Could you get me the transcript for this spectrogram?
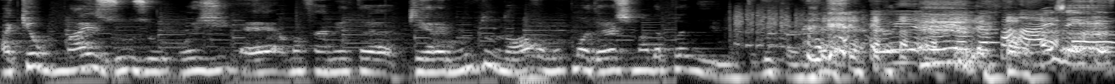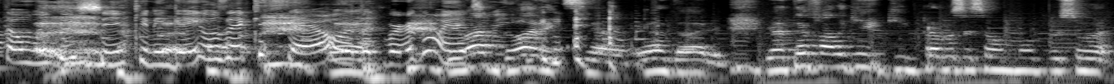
a que eu mais uso hoje é uma ferramenta que é muito nova, muito moderna, chamada Planilha. eu, ia, eu ia até falar, gente, vocês estão muito chique ninguém usa Excel, é, eu tô com vergonha. Eu adoro Excel, eu adoro. Eu até falo que, que pra você ser uma pessoa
